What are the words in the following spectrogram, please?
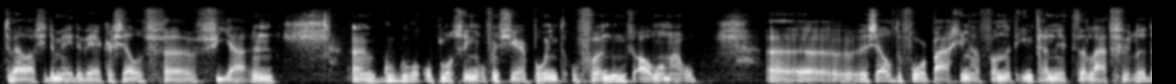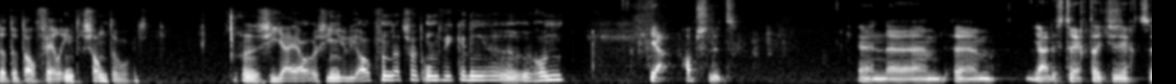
Terwijl als je de medewerker zelf uh, via een, een Google-oplossing of een SharePoint of noem ze allemaal maar op uh, zelf de voorpagina van het intranet uh, laat vullen, dat het al veel interessanter wordt. Uh, zie jij, zien jullie ook van dat soort ontwikkelingen, Ronnie? Ja, absoluut. En um, ja, dus terecht dat je zegt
